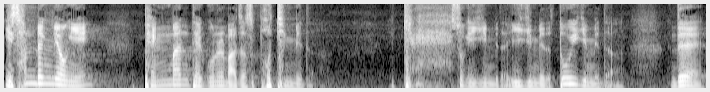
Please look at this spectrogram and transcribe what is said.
이 300명이 100만 대군을 맞아서 버팁니다. 계속 이깁니다. 이깁니다. 또 이깁니다. 근데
